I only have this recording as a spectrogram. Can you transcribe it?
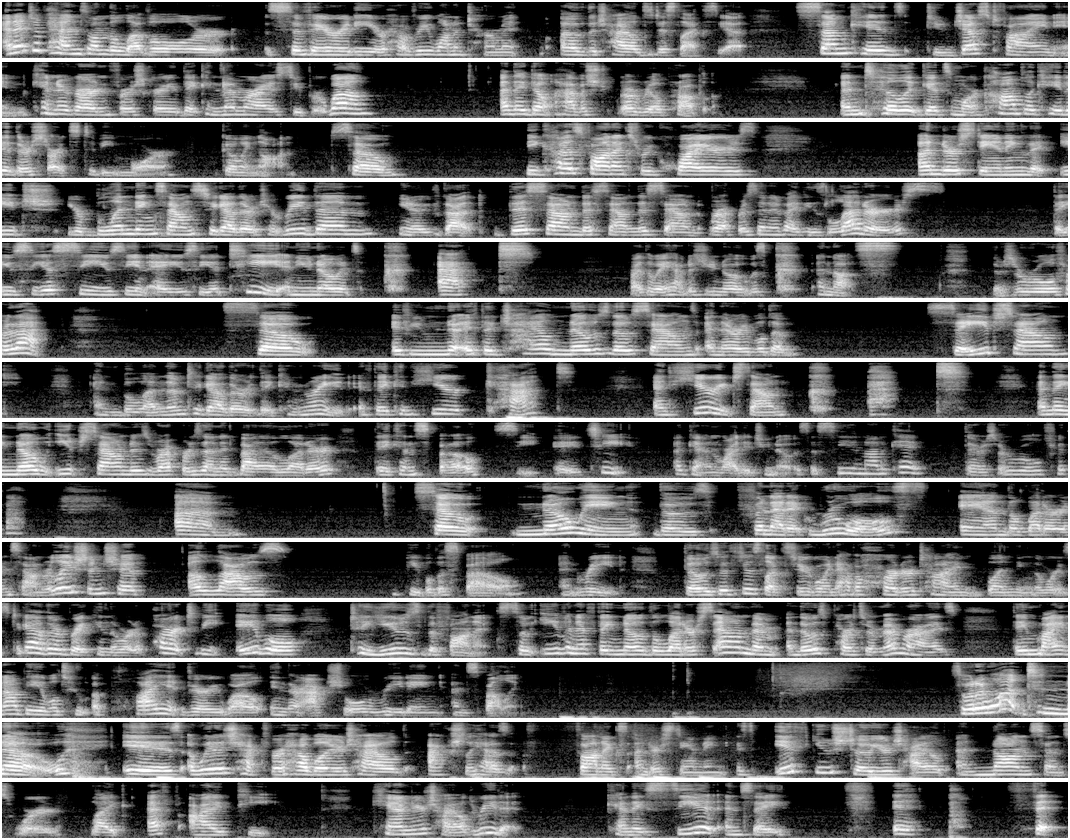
And it depends on the level or severity or however you want to term it of the child's dyslexia. Some kids do just fine in kindergarten, first grade, they can memorize super well, and they don't have a, a real problem until it gets more complicated, there starts to be more going on. So, because phonics requires understanding that each you're blending sounds together to read them, you know, you've got this sound, this sound, this sound represented by these letters that you see a C, you see an A, you see a T, and you know it's k, at. By the way, how did you know it was k and not s? There's a rule for that. So if you know if the child knows those sounds and they're able to say each sound and blend them together, they can read. If they can hear cat and hear each sound cat, and they know each sound is represented by a letter, they can spell C A T. Again, why did you know it's a C and not a K? There's a rule for that. Um, so knowing those phonetic rules and the letter and sound relationship allows people to spell and read. Those with dyslexia are going to have a harder time blending the words together, breaking the word apart to be able to use the phonics. So even if they know the letter sound mem- and those parts are memorized, they might not be able to apply it very well in their actual reading and spelling. So, what I want to know is a way to check for how well your child actually has phonics understanding is if you show your child a nonsense word like FIP, can your child read it? Can they see it and say FIP, FIP?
